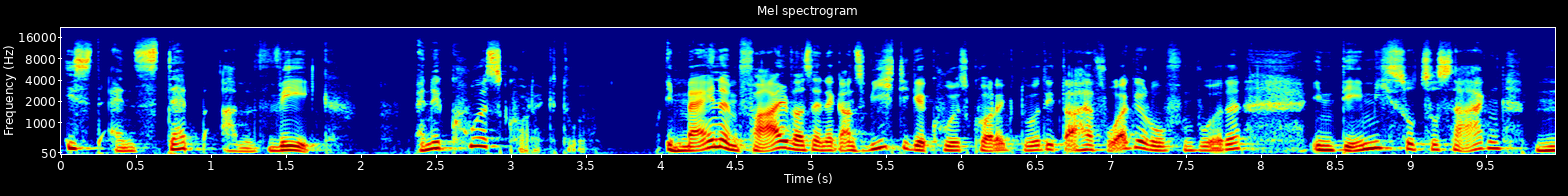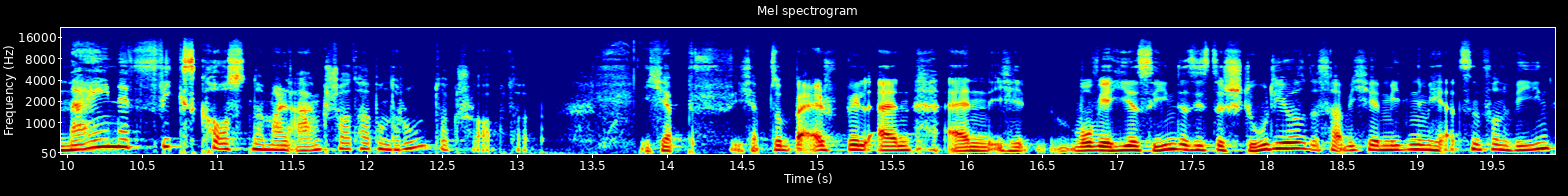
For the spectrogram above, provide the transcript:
ist ein Step am Weg, eine Kurskorrektur. In meinem Fall war es eine ganz wichtige Kurskorrektur, die da hervorgerufen wurde, indem ich sozusagen meine Fixkosten einmal angeschaut habe und runtergeschraubt habe. Ich habe ich hab zum Beispiel ein, ein ich, wo wir hier sind, das ist das Studio, das habe ich hier mitten im Herzen von Wien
